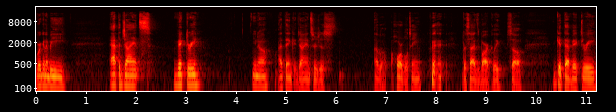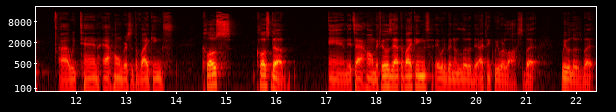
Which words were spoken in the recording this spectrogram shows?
We're gonna be at the Giants victory. You know, I think Giants are just a horrible team besides Barkley. So get that victory. Uh, week ten at home versus the Vikings. Close, close dub, and it's at home. If it was at the Vikings, it would have been a little. bit. I think we were lost, but we would lose. But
